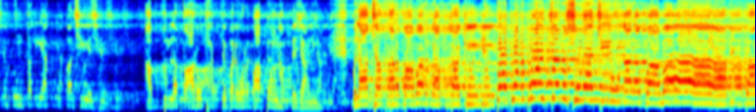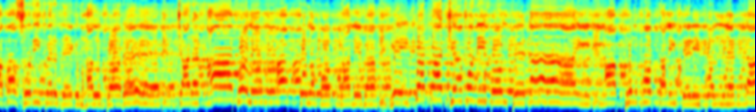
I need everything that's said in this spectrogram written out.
কুটুমতালি একটু কাছিয়েছে আব্দুল্লাহ তো আরও থাকতে পারে, ওর বাপের নামটা জানি। বলে আচ্ছা তার বাবার নামটা কি? তখন বলছেন, শুনেছি উনার বাবা কাবা শরীফের দেখভাল করে। যার নাম হলো আব্দুল মোত্তালিব। এই কথা যেমনই বলতে নাই, আব্দুল মোত্তালিব দেরি করলেন না।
